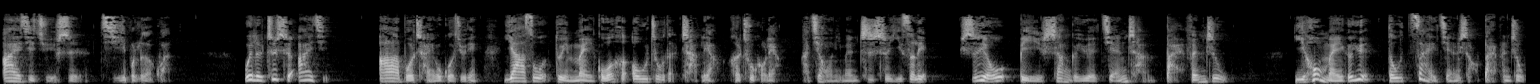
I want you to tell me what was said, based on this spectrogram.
埃及局势极不乐观，为了支持埃及，阿拉伯产油国决定压缩对美国和欧洲的产量和出口量，叫你们支持以色列，石油比上个月减产百分之五，以后每个月都再减少百分之五。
